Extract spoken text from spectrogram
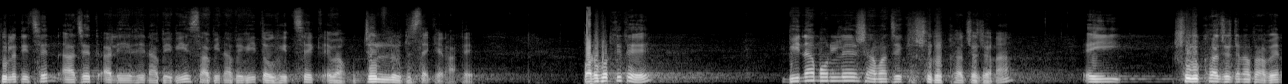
তুলে দিচ্ছেন আজেদ আলী, রিনা বিবি, সাবিনা বিবি, তৌহিদ শেখ এবং জুল্লুর শেখের হাতে। পরবর্তীতে বিনামূল্যে সামাজিক সুরক্ষা যোজনা। এই সুরক্ষা যোজনা পাবেন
